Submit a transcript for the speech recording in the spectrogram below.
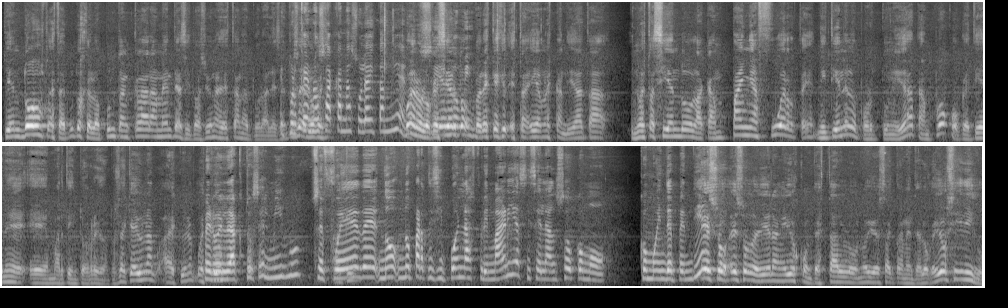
tienen dos estatutos que lo apuntan claramente a situaciones de esta naturaleza. ¿Y por qué no sacan a Zulay también? Bueno, lo que es cierto, pero es que ella no es candidata no está haciendo la campaña fuerte, ni tiene la oportunidad tampoco que tiene eh, Martín Torrijos. Entonces aquí hay una, cuestión... Pero el acto es el mismo. Se fue de, no, no participó en las primarias y se lanzó como como independiente. Eso, eso debieran ellos contestarlo, no yo exactamente. Lo que yo sí digo,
